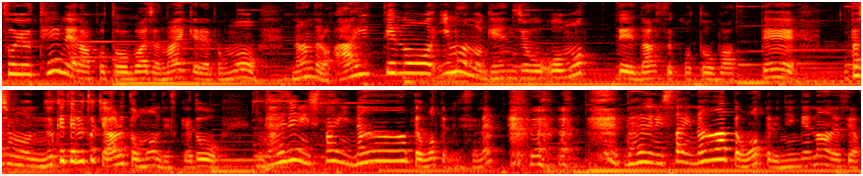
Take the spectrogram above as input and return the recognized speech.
そういう丁寧な言葉じゃないけれどもなんだろう相手の今の現状を持って出す言葉って私も抜けてる時あると思うんですけど大事にしたいなーって思ってるんですよね。大事にしたいなーって思ってる人間なんですよ。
